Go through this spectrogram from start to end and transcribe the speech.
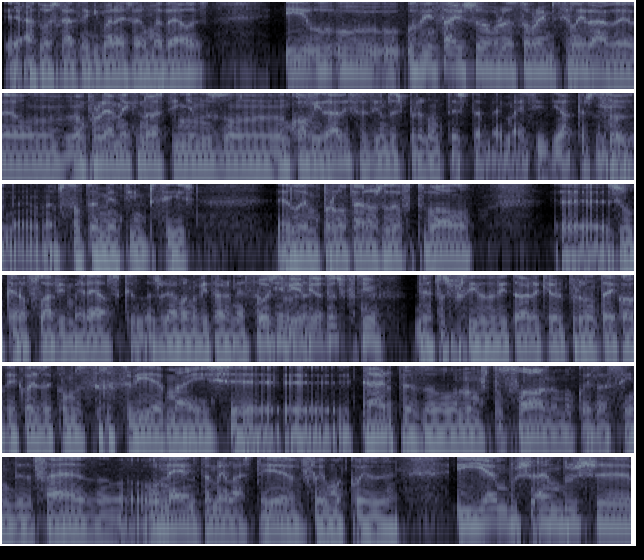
Eh, Há duas rádios em Guimarães, é uma delas. E o- o- os ensaios sobre, sobre a imbecilidade era um, um programa em que nós tínhamos um, um convidado e fazíamos as perguntas também mais idiotas, Hum. não- absolutamente imbecis. Eu lembro-me de perguntar a um jogador de futebol, eh, julgo que era o Flávio Meireles, que jogava no Vitória nessa Hoje em dia, altura diretor desportivo. diretor esportivo da Vitória, que eu lhe perguntei qualquer coisa como se recebia mais eh, cartas ou números de telefone, uma coisa assim de fãs. O, Neno também lá esteve, foi uma coisa. E ambos, ambos eh,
